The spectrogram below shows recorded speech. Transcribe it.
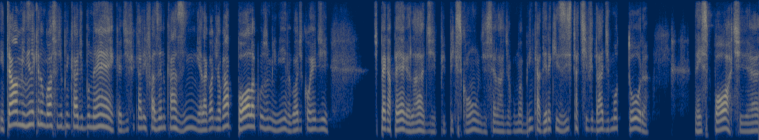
Então é uma menina que não gosta de brincar de boneca, de ficar ali fazendo casinha, ela gosta de jogar bola com os meninos, gosta de correr de de pega-pega lá, de pique-esconde, sei lá, de alguma brincadeira que exista atividade motora né, esporte, é,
